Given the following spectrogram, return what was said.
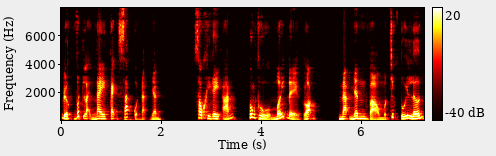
được vứt lại ngay cạnh xác của nạn nhân. Sau khi gây án, hung thủ mới để gọn nạn nhân vào một chiếc túi lớn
